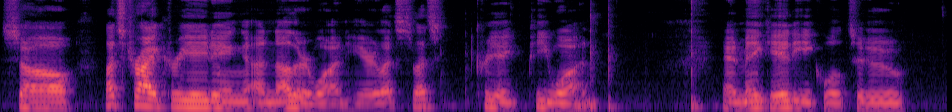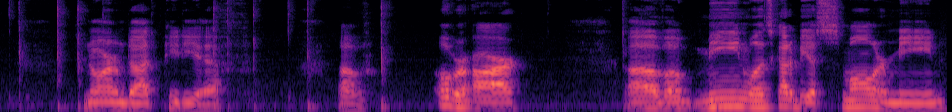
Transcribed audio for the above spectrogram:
So let's try creating another one here. Let's let's create P1 and make it equal to norm.pdf of over R of a mean, well it's got to be a smaller mean,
